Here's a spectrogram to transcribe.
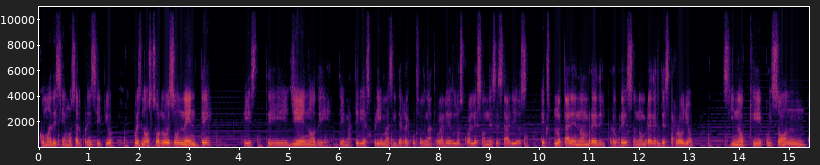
como decíamos al principio, pues no solo es un ente este, lleno de, materias primas y de recursos naturales, los cuales son necesarios explotar en nombre del progreso, en nombre del desarrollo, sino que pues son,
